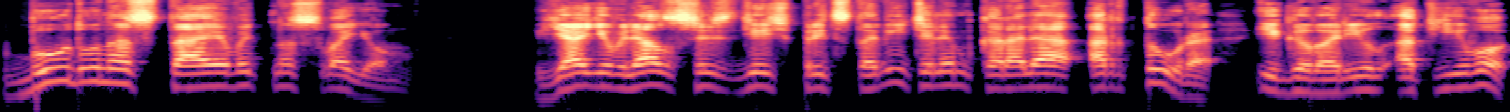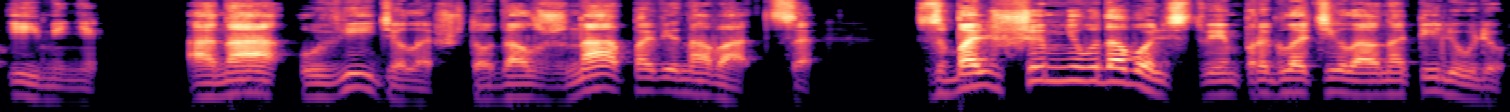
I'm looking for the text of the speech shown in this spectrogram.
буду настаивать на своем. Я являлся здесь представителем короля Артура и говорил от его имени. Она увидела, что должна повиноваться. С большим неудовольствием проглотила она пилюлю,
